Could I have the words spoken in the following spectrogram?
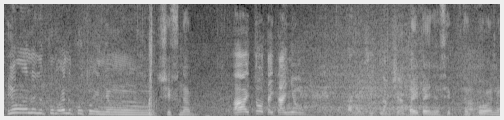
Yung ano nyo po, ano po itong inyong shift knob? Ah, ito, titanium. Titanium seat knob siya. Yung shift knob Oo. po, ano.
